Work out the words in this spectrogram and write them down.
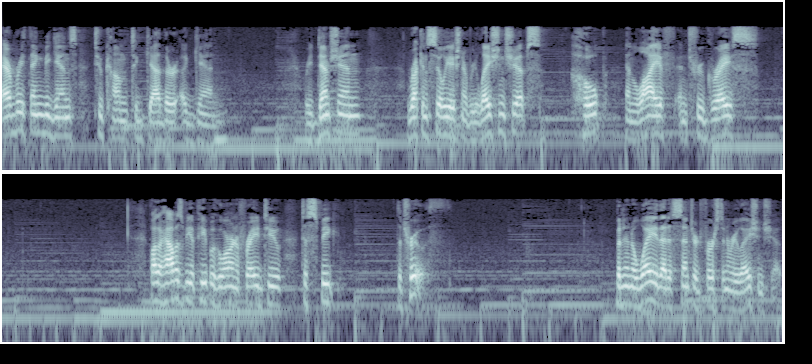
everything begins to come together again. Redemption, reconciliation of relationships, hope and life and true grace. Father, have us be a people who aren't afraid to, to speak the truth. But in a way that is centered first in relationship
